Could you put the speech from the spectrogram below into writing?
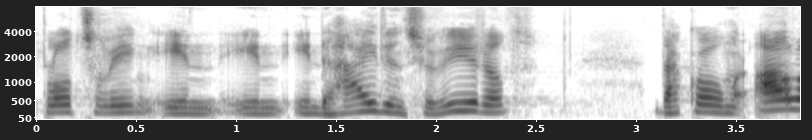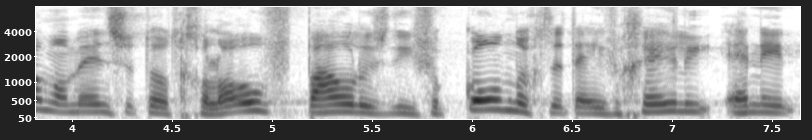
plotseling in, in, in de heidense wereld. Daar komen allemaal mensen tot geloof. Paulus die verkondigt het evangelie. En in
